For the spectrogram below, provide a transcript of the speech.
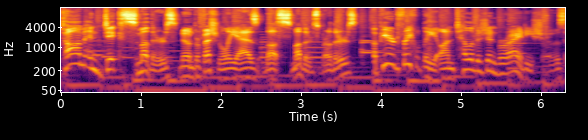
Tom and Dick Smothers, known professionally as the Smothers Brothers, appeared frequently on television variety shows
